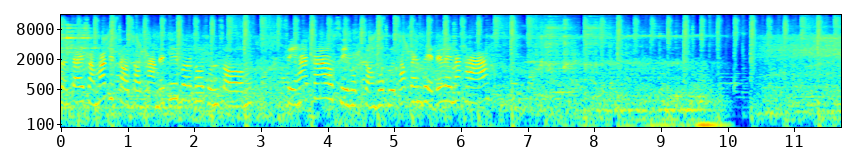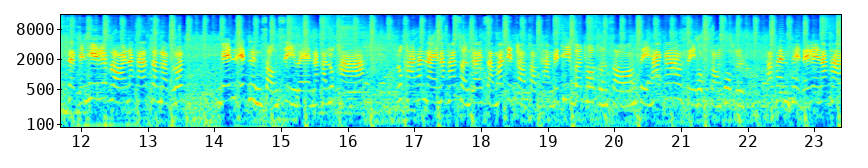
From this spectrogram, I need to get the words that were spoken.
สนใจสามารถติดต่อสอบถามได้ที่เบอร์โทร02 459 4626 หรือทักแฟนเพจได้เลยนะคะ ร้อยนะคะสำหรับรถเบนซ์ S124 แวนนะคะ ลูกค้า ลูกค้าท่านใดนะคะ สนใจสามารถติดต่อสอบถามได้ที่เบอร์โทร 02 459 4626 หรือทักแฟนเพจได้เลยนะคะ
